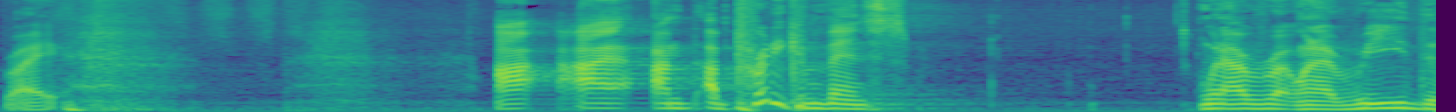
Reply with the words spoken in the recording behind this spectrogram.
right? I, am I'm pretty convinced when I, when I read the,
